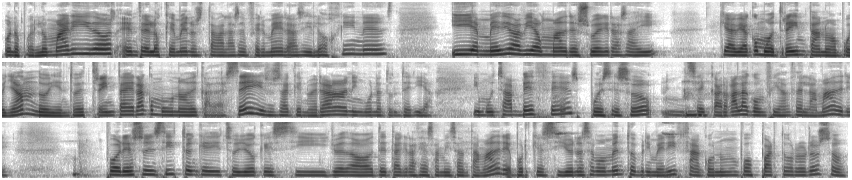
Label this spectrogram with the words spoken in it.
Bueno, pues los maridos, entre los que menos estaban las enfermeras y los gines, y en medio había madres suegras ahí, que había como 30 no apoyando, y entonces 30 era como uno de cada seis, o sea que no era ninguna tontería. Y muchas veces, pues eso mm, se carga la confianza en la madre. Por eso insisto en que he dicho yo que si yo he dado teta gracias a mi Santa Madre, porque si yo en ese momento primeriza con un posparto horroroso,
